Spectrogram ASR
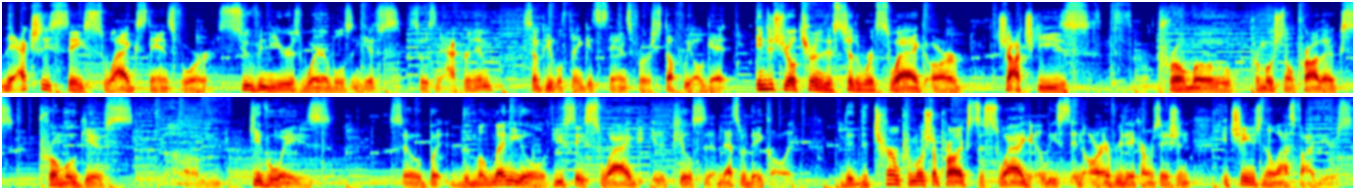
They actually say SWAG stands for Souvenirs, Wearables, and Gifts, so it's an acronym. Some people think it stands for Stuff We All Get. Industry alternatives to the word swag are tchotchkes, promo, promotional products, promo gifts, um, giveaways. So, but the millennial, if you say swag, it appeals to them. That's what they call it. The, the term promotional products to swag, at least in our everyday conversation, it changed in the last five years.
